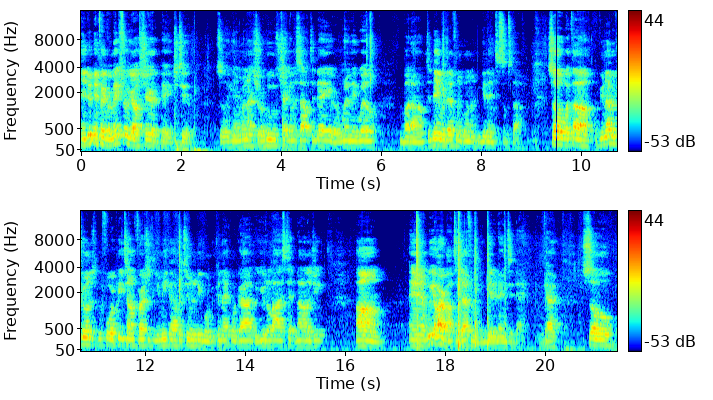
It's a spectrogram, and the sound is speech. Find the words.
And do me a favor, make sure y'all share the page too. So again, we're not sure who's checking us out today or when they will, but um, today we're definitely going to get into some stuff. So with uh, if you've never joined us before, P Town Fresh is a unique opportunity where we connect with God, we utilize technology, um, and we are about to definitely get it in today. Okay. So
